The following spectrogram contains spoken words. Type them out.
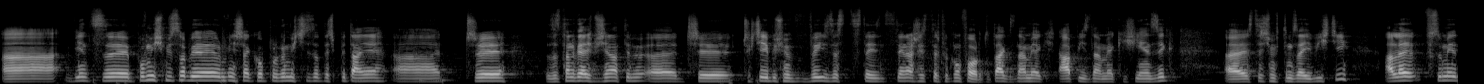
A, więc y, powinniśmy sobie również jako programiści zadać pytanie, a, czy zastanawialiśmy się nad tym, e, czy, czy chcielibyśmy wyjść ze, z, tej, z tej naszej strefy komfortu. Tak, znamy jakiś API, znamy jakiś język, e, jesteśmy w tym zajebiści, ale w sumie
